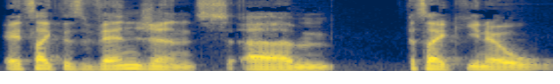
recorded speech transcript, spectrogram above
it's like this vengeance. Um, it's like you know,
